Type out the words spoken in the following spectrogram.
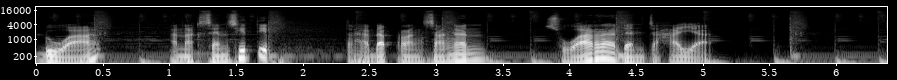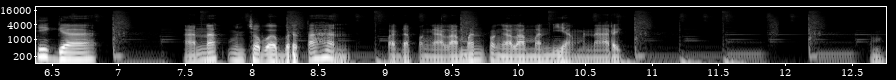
2. Anak sensitif terhadap rangsangan, suara, dan cahaya. 3. Anak mencoba bertahan pada pengalaman-pengalaman yang menarik. 4.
